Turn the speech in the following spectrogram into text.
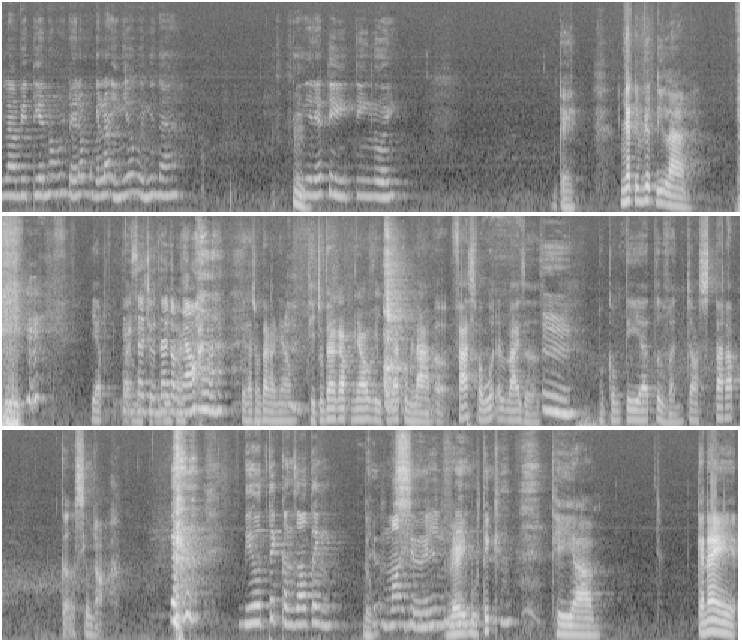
làm vì tiền thôi. Đấy là một cái loại ý nghĩa với người ta. Thì Ừ. thế tùy, tùy người. Ok. Nhắc đến việc đi làm thì yep, Tại sao chúng ta gặp khác. nhau Tại sao chúng ta gặp nhau? Thì chúng ta gặp nhau vì chúng ta cùng làm ở Fast Forward Advisors, Ừ một công ty uh, tư vấn cho startup cỡ siêu nhỏ. Boutique Consulting Đúng. Mọi thứ Very boutique. Thì uh, cái này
